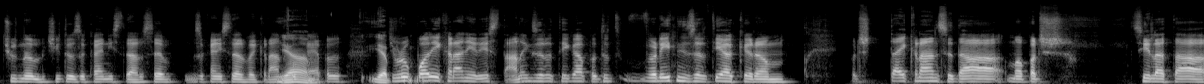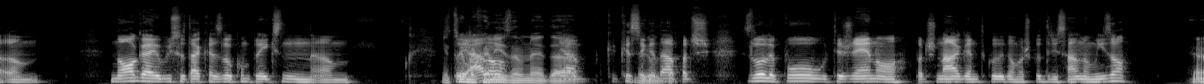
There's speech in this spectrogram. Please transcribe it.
čudno odločitev, zakaj niste dali, vse, zakaj niste dali v ekran Ja. ja. Apple. Ja, Čeprav pol ekran je res tanek zaradi tega, pa tudi verjetno zaradi tega, ker um, pač ta ekran se da, ima pač cela ta um, noga je v bistvu tako zelo kompleksen. Um, je to mehanizem, ne, da ja, ki se ga da- pač zelo lepo uteženo pač nagniti, tako da ga imaš kot risalno mizo. Ja.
